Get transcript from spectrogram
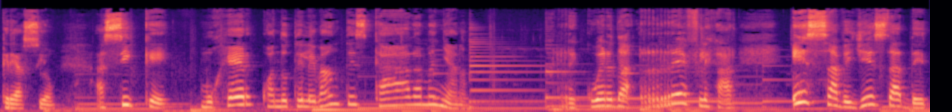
creación. Así que, mujer, cuando te levantes cada mañana, recuerda reflejar esa belleza de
